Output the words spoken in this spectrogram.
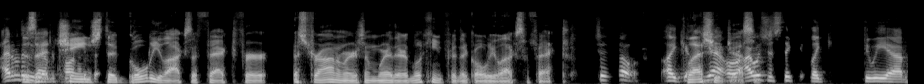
I don't think Does that change the Goldilocks effect for astronomers and where they're looking for the Goldilocks effect? so like Bless yeah you, or I was just thinking like do we uh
